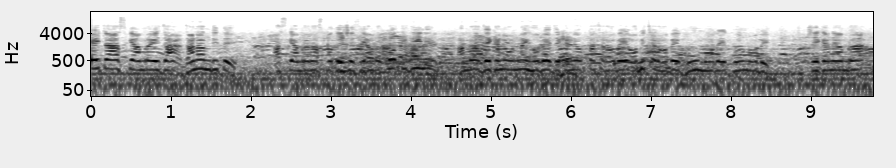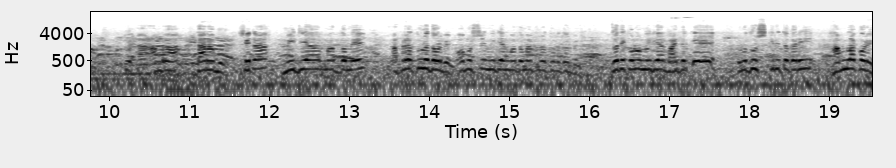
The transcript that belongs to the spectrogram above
এইটা আজকে আমরা এই জানান দিতে আজকে আমরা রাজপথে এসেছি, আমরা প্রতিদিন আমরা যেখানে অন্যায় হবে, যেখানে অত্যাচার হবে, অবিচার হবে ঘুম হবে ঘুম হবে, সেখানে আমরা আমরা দাঁড়াবো। সেটা মিডিয়ার মাধ্যমে আপনারা তুলে ধরবেন। অবশ্যই মিডিয়ার মাধ্যমে আপনারা তুলে ধরবেন। যদি কোনো মিডিয়ার ভাইদেরকে কোনো দুষ্কৃতকারী হামলা করে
